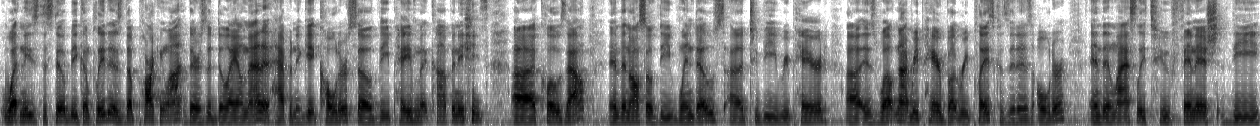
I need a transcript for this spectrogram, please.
what needs to still be completed is the parking lot. There's a delay on that. It happened to get colder, so the pavement companies uh, closed out. And then also the windows uh, to be repaired uh, as well. Not repaired, but replaced because it is older. And then lastly, to finish the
